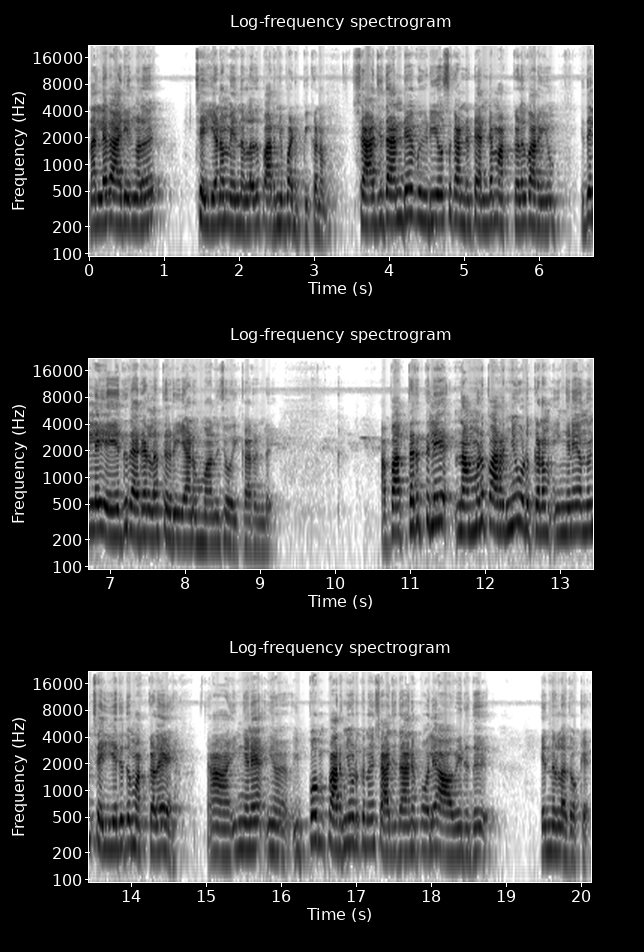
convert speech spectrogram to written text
നല്ല കാര്യങ്ങൾ ചെയ്യണം എന്നുള്ളത് പറഞ്ഞ് പഠിപ്പിക്കണം. ഷാജിദാന്റെ വീഡിയോസ് കണ്ടിട്ട് എന്റെ മക്കൾ പറയും ഇതെല്ലാം ഏത് തരമുള്ള തെറിയാണ്? ഉമ്മ എന്ന് ചോദിക്കാറുണ്ട്. അപ്പം അത്തരത്തിൽ നമ്മൾ പറഞ്ഞു കൊടുക്കണം ഇങ്ങനെയൊന്നും ചെയ്യരുത് മക്കളെ. ആ, ഇങ്ങനെ ഇപ്പം പറഞ്ഞു കൊടുക്കുന്നത് ഷാജിദാനെ പോലെ ആവരുത് എന്നുള്ളതൊക്കെ.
